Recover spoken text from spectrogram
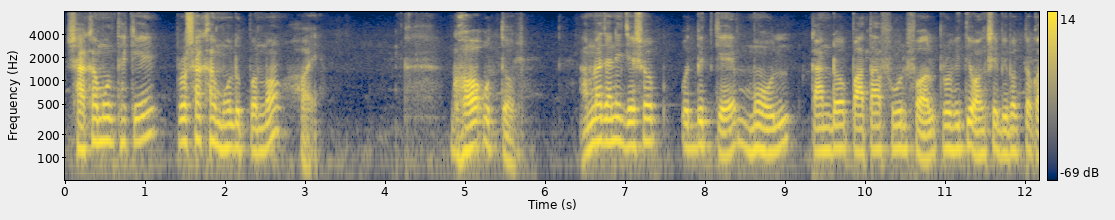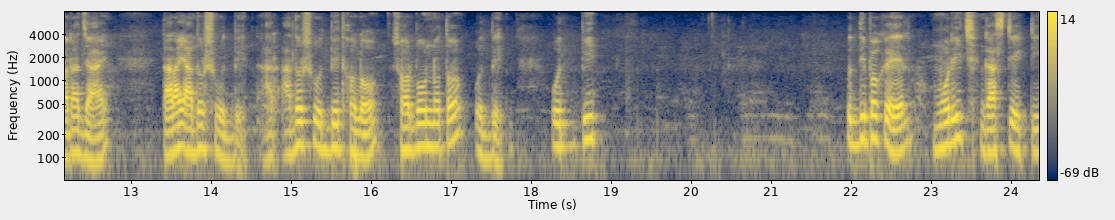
মূল শাখা মূল থেকে প্রশাখা মূল উৎপন্ন হয়। ঘ উত্তর। আমরা জানি যেসব উদ্ভিদকে মূল, কাণ্ড, পাতা, ফুল, ফল প্রভৃতি অংশে বিভক্ত করা যায়, তারাই আদর্শ উদ্ভিদ। আর আদর্শ উদ্ভিদ হল সর্বোন্নত উদ্ভিদ। উদ্ভিদ উদ্দীপকের মরিচ গাছটি একটি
